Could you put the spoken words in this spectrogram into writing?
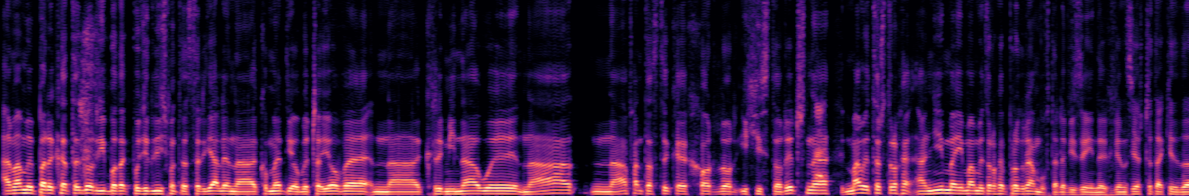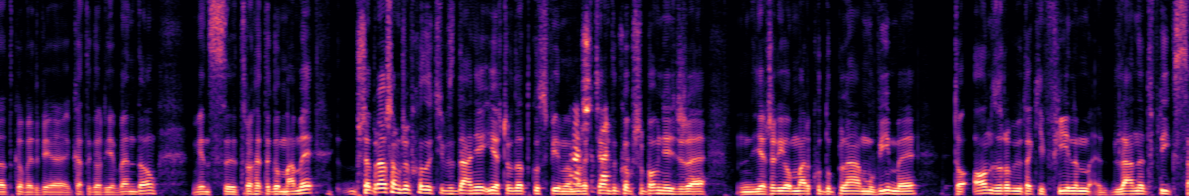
ale mamy parę kategorii, bo tak podzieliliśmy te seriale na komedie obyczajowe, na kryminały, na, na fantastykę, horror i historyczne. Mamy też trochę anime i mamy trochę programów telewizyjnych, więc jeszcze takie dodatkowe dwie kategorie będą, więc y, trochę tego mamy. Przepraszam, że wchodzę ci w zdanie i jeszcze w dodatku z filmem, ale Proszę chciałem bardzo. tylko przypomnieć, że jeżeli o Marku Dupla mówimy, to on zrobił taki film dla Netflixa,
